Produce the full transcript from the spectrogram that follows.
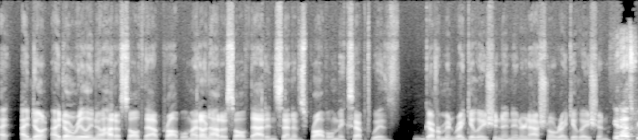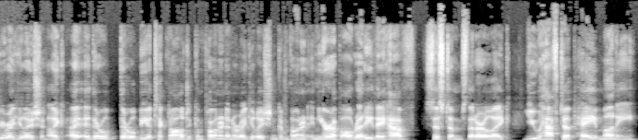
I, I don't I don't really know how to solve that problem. I don't know how to solve that incentives problem except with government regulation and international regulation. It has to be regulation. Like I, there will there will be a technology component and a regulation component. In Europe already, they have systems that are like you have to pay money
